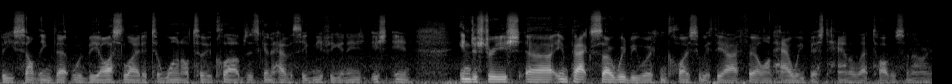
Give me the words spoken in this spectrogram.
be something that would be isolated to one or two clubs. It's going to have a significant in industry uh, impact. So we'd be working closely with the AFL on how we best handle that type of scenario.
